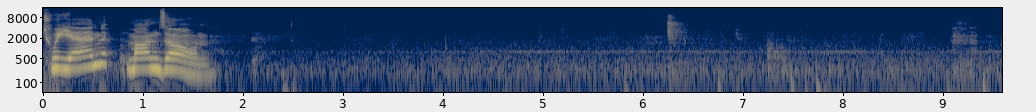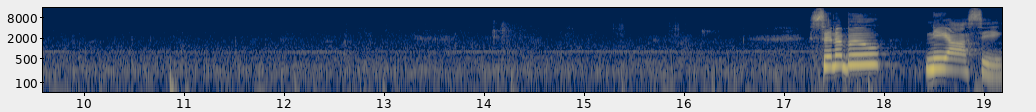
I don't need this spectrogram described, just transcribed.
Tuyen Monzone. Sinabu Niasi.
